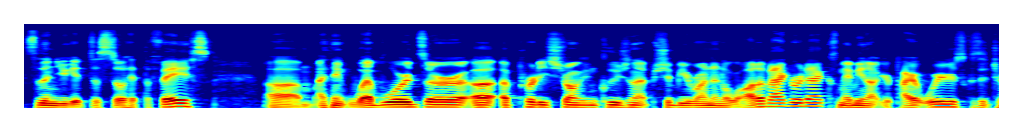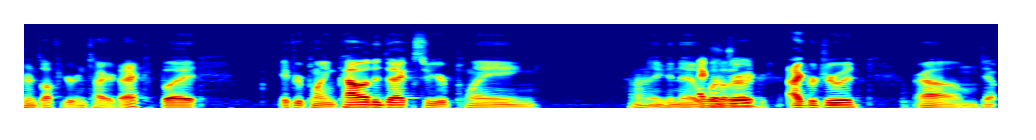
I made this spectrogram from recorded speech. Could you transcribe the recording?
So then you get to still hit the face. Um, I think Web Lords are a, a pretty strong inclusion that should be run in a lot of aggro decks. Maybe not your Pirate Warriors because it turns off your entire deck, but if you're playing Paladin decks or you're playing, I don't even know what Aggro other Druid? aggro, aggro Druid, um, Yep.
